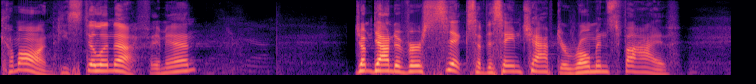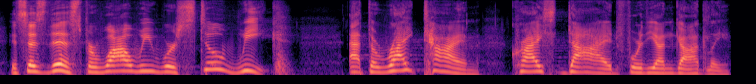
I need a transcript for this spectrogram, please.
Come on, he's still enough. Amen? Jump down to verse 6 of the same chapter, Romans 5. It says this For while we were still weak, at the right time, Christ died for the ungodly.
